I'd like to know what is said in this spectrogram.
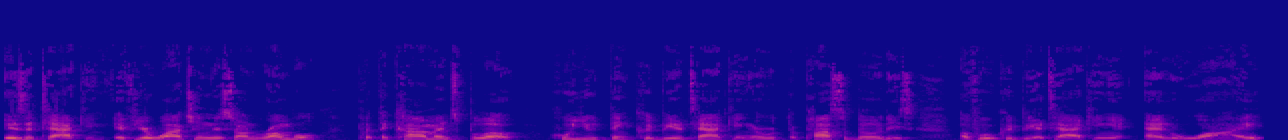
is attacking? If you're watching this on Rumble, put the comments below who you think could be attacking or the possibilities of who could be attacking and why.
